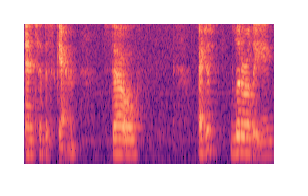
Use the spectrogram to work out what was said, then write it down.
into the skin. So I just literally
